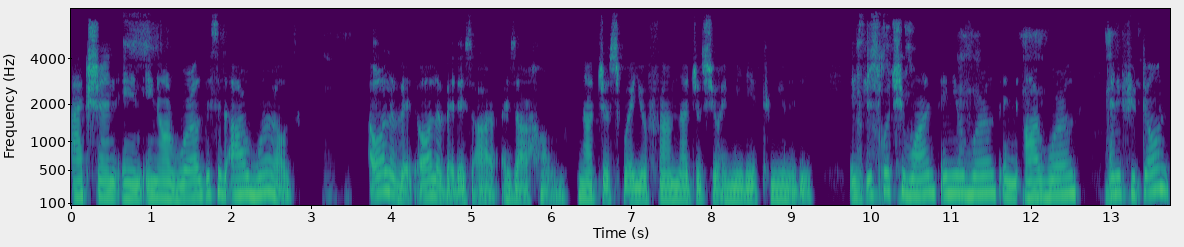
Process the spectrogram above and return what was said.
action in, in our world. This is our world. Mm-hmm. All of it, all of it is our is our home, not just where you're from, not just your immediate community. Is this what you want in your world, in mm-hmm. our world? Mm-hmm. And if you don't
